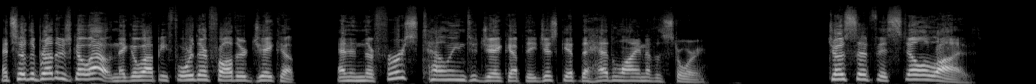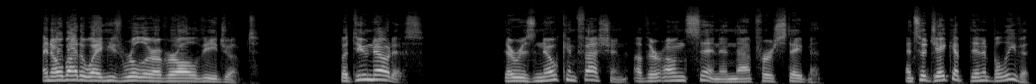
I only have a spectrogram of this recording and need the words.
And so the brothers go out and they go out before their father Jacob. And in their first telling to Jacob, they just give the headline of the story Joseph is still alive. And oh, by the way, he's ruler over all of Egypt. But do notice, there is no confession of their own sin in that first statement. And so Jacob didn't believe it.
